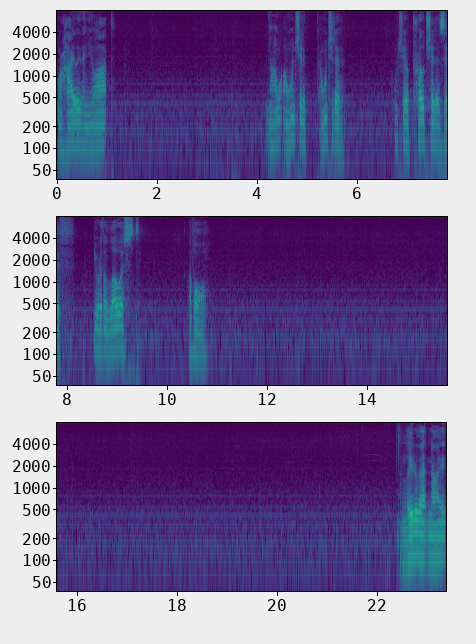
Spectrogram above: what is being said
more highly than you ought. No, I want you to I want you to I want you to approach it as if you were the lowest of all. And later that night,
